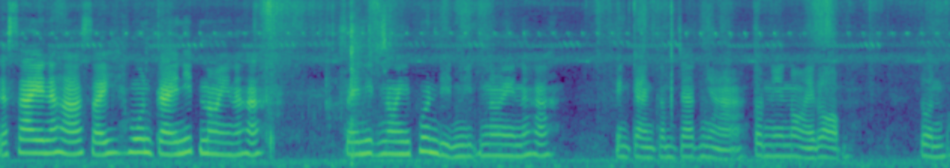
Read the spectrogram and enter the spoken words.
จะใส่นะคะใส่มุ้นไก่นิดหน่อยนะคะ ใส่นิดหน่อยพ่นดินนิดหน่อยนะคะ เป็นการกำจัดหญ้าต้นน้อยๆรอบ ต้นผ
